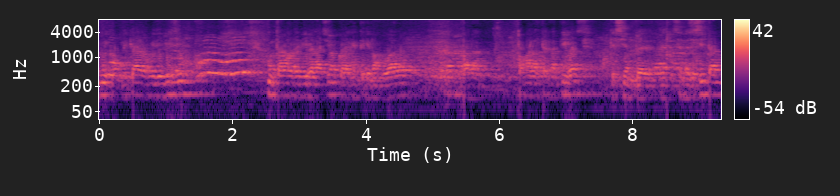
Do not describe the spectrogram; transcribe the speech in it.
muy complicado, muy difícil, un trabajo de nivelación con la gente que no ha jugado, para tomar alternativas que siempre eh, se necesitan.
